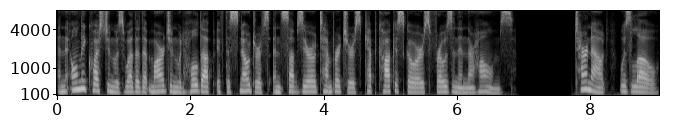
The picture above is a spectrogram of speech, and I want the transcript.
and the only question was whether that margin would hold up if the snowdrifts and sub zero temperatures kept caucus goers frozen in their homes. Turnout was low,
